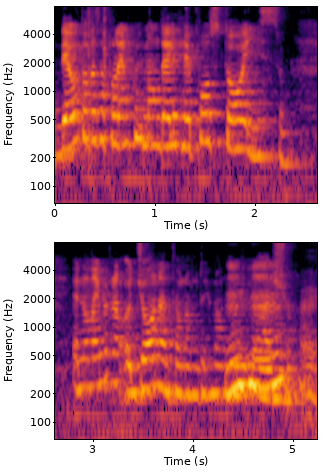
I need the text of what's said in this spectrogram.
deu toda essa polêmica, o irmão dele repostou isso. Eu não lembro, o Jonathan, é o nome do irmão dele, eu acho. É,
